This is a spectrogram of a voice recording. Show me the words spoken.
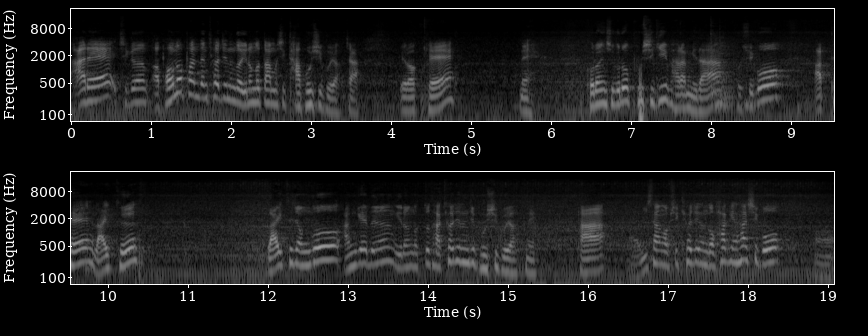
아래 지금 어, 번호판 등 켜지는 거 이런 것도 한 번씩 다 보시고요. 자 이렇게. 네. 그런 식으로 보시기 바랍니다. 보시고 앞에 라이트 라이트 전구 안개등 이런 것도 다 켜지는지 보시고요. 네, 다 어, 이상 없이 켜지는 거 확인하시고 어,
